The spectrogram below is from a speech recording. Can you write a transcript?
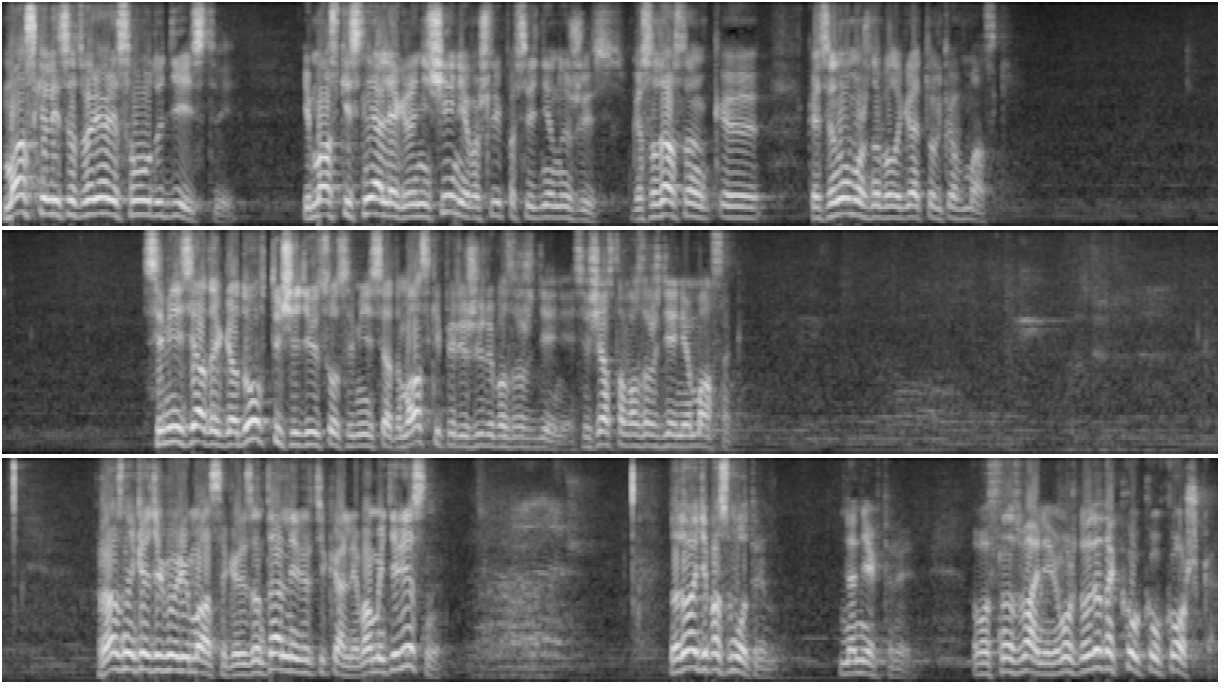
Маски олицетворяли свободу действий. И маски сняли ограничения, вошли в повседневную жизнь. В государственном э, казино можно было играть только в маске. 70-х годов, 1970 маски пережили возрождение. Сейчас там возрождение масок. Разные категории масок, горизонтальные и вертикальные. Вам интересно? Ну давайте посмотрим на некоторые. Вот с названиями. Может, вот это кошка,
